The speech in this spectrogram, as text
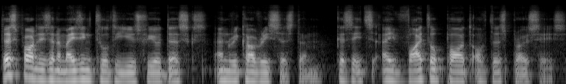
DiskPart is an amazing tool to use for your disks and recovery system because it's a vital part of this process.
